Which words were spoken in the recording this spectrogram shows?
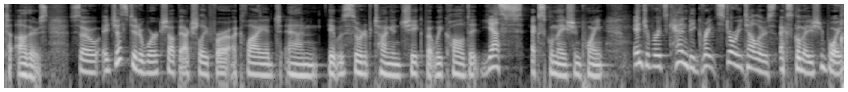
to others. So I just did a workshop actually for a client and it was sort of tongue in cheek, but we called it yes exclamation point. Introverts can be great storytellers exclamation point.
